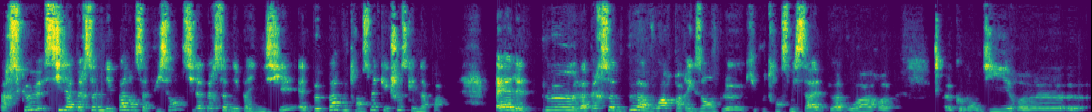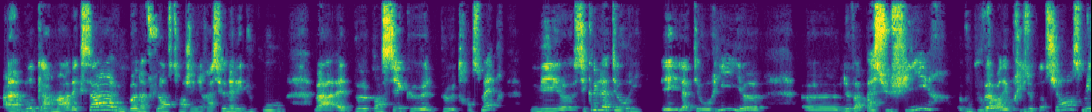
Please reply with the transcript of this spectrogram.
parce que si la personne n'est pas dans sa puissance, si la personne n'est pas initiée, elle peut pas vous transmettre quelque chose qu'elle n'a pas. Elle, la personne peut avoir, par exemple, euh, qui vous transmet ça, elle peut avoir euh, comment dire, euh, euh, un bon karma avec ça, une bonne influence transgénérationnelle et du coup, bah, elle peut penser qu'elle peut transmettre, mais c'est que de la théorie. Et la théorie ne va pas suffire. Vous pouvez avoir des prises de conscience, mais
